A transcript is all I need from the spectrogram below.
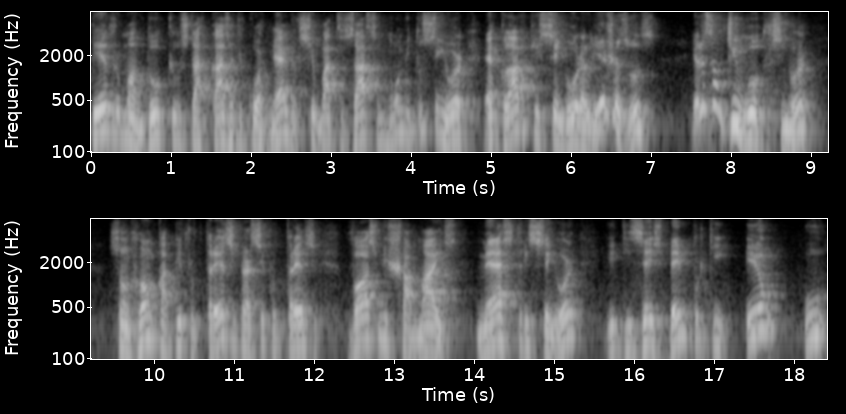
Pedro mandou que os da casa de Cornélio se batizassem em nome do Senhor. É claro que Senhor ali é Jesus. Eles não tinham outro Senhor. São João capítulo 13, versículo 13. Vós me chamais mestre e senhor e dizeis bem porque eu o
